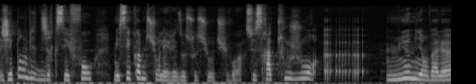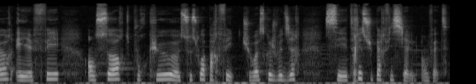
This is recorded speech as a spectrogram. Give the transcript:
j'ai pas envie de dire que c'est faux, mais c'est comme sur les réseaux sociaux, tu vois. Ce sera toujours euh, mieux mis en valeur et fait en sorte pour que euh, ce soit parfait. Tu vois ce que je veux dire? C'est très superficiel en fait.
